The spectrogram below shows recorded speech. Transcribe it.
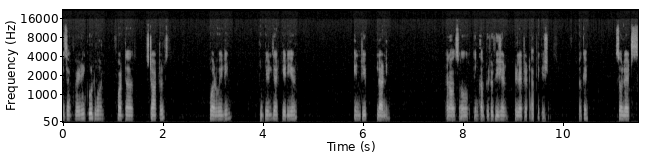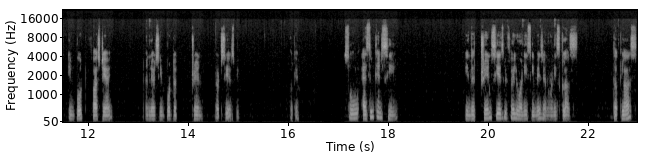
is a very good one for the starters who are willing to build their career in deep learning and also in computer vision related applications. Okay, so let's import FastAI and let's import the train.csv. Okay, so as you can see, in the train CSV file one is image and one is class. The class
